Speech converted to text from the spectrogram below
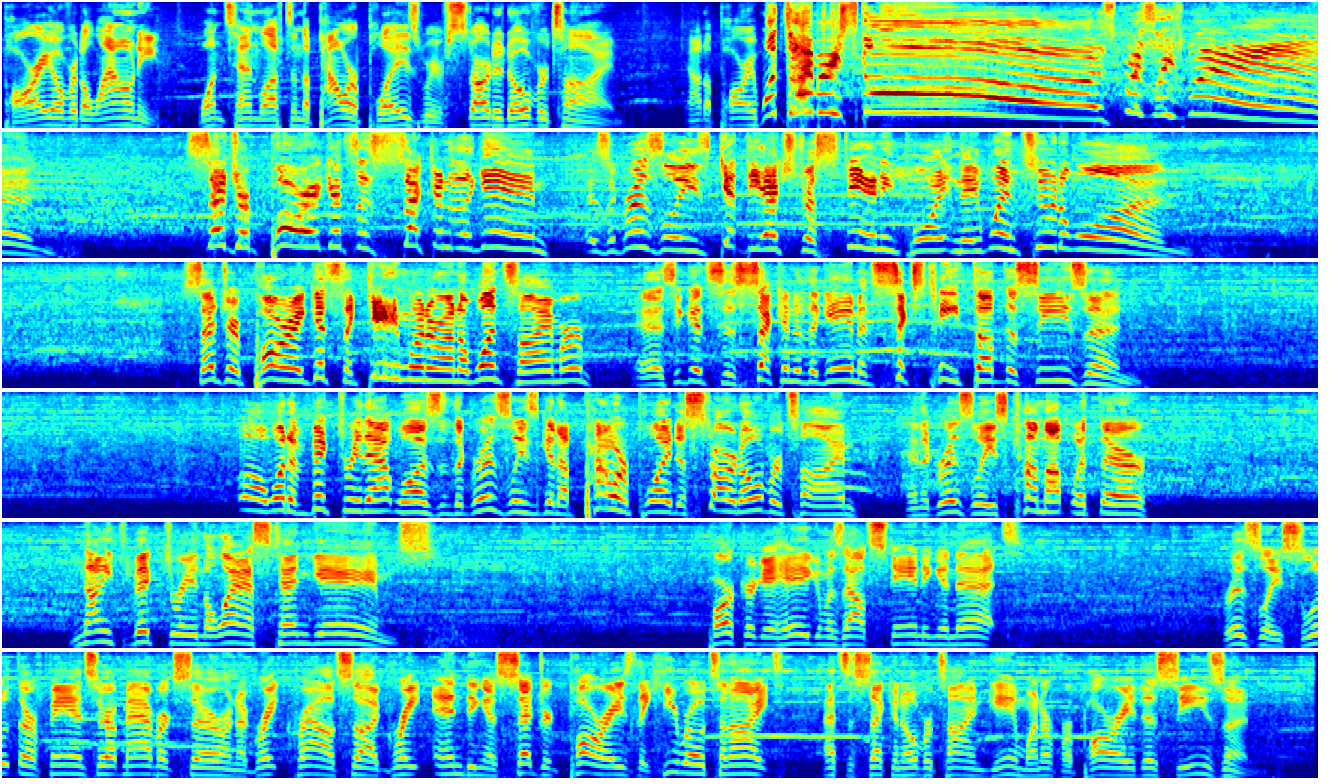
Pare over to Lowney. 110 left in the power plays. We've started overtime. Now to Pare. One timer, he scores! Grizzlies win! Cedric Pare gets his second of the game as the Grizzlies get the extra standing point and they win 2 to 1. Cedric Pare gets the game winner on a one timer as he gets his second of the game and 16th of the season. Oh, what a victory that was as the Grizzlies get a power play to start overtime, and the Grizzlies come up with their ninth victory in the last 10 games. Parker Gahagan was outstanding in net. Grizzlies salute their fans here at Maverik Center, and a great crowd saw a great ending as Cedric Pare is the hero tonight. That's the second overtime game winner for Pare this season.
